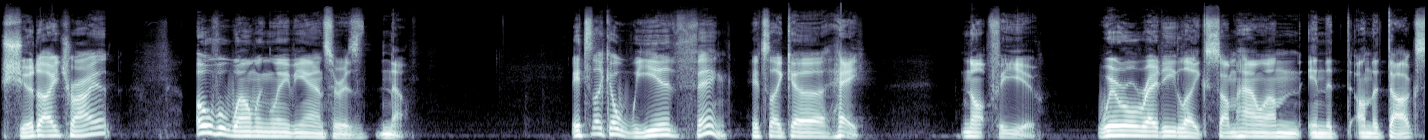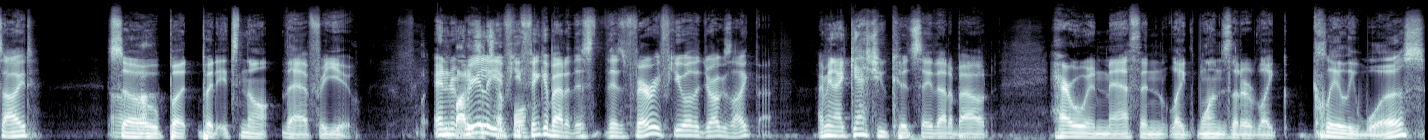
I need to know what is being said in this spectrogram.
Should I try it?" Overwhelmingly the answer is no. It's like a weird thing. It's like uh hey, not for you. We're already like somehow on in the on the dark side. So, Uh-huh. but but it's not there for you. And Your body's a really, if you think about it, there's there's very few other drugs like that. I mean, I guess you could say that about heroin, meth, and like ones that are like clearly worse.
